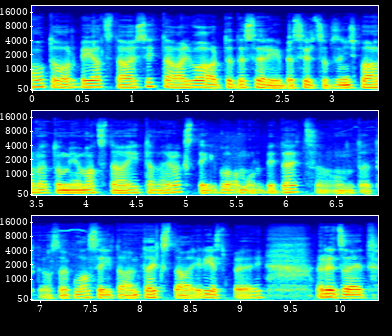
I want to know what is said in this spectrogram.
autori bija atstājusi itāļu vārdu, tad es arī bez sirdsapziņas pārmetumiem atstāju itāļu rakstībā morbideca, un tad, kā saka, lasītājiem tekstā ir iespēja redzēt,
